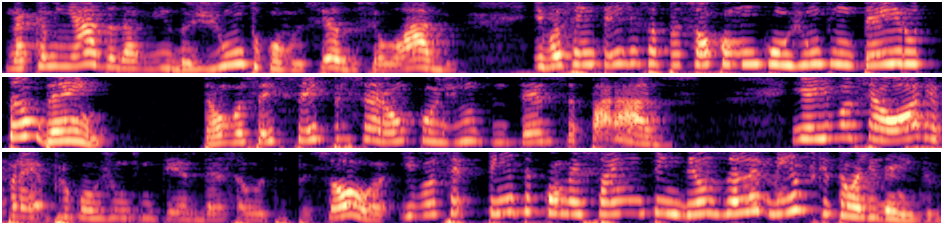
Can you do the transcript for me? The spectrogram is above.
na caminhada da vida junto com você, do seu lado, e você entende essa pessoa como um conjunto inteiro também. Então vocês sempre serão conjuntos inteiros separados. E aí você olha para o conjunto inteiro dessa outra pessoa e você tenta começar a entender os elementos que estão ali dentro.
